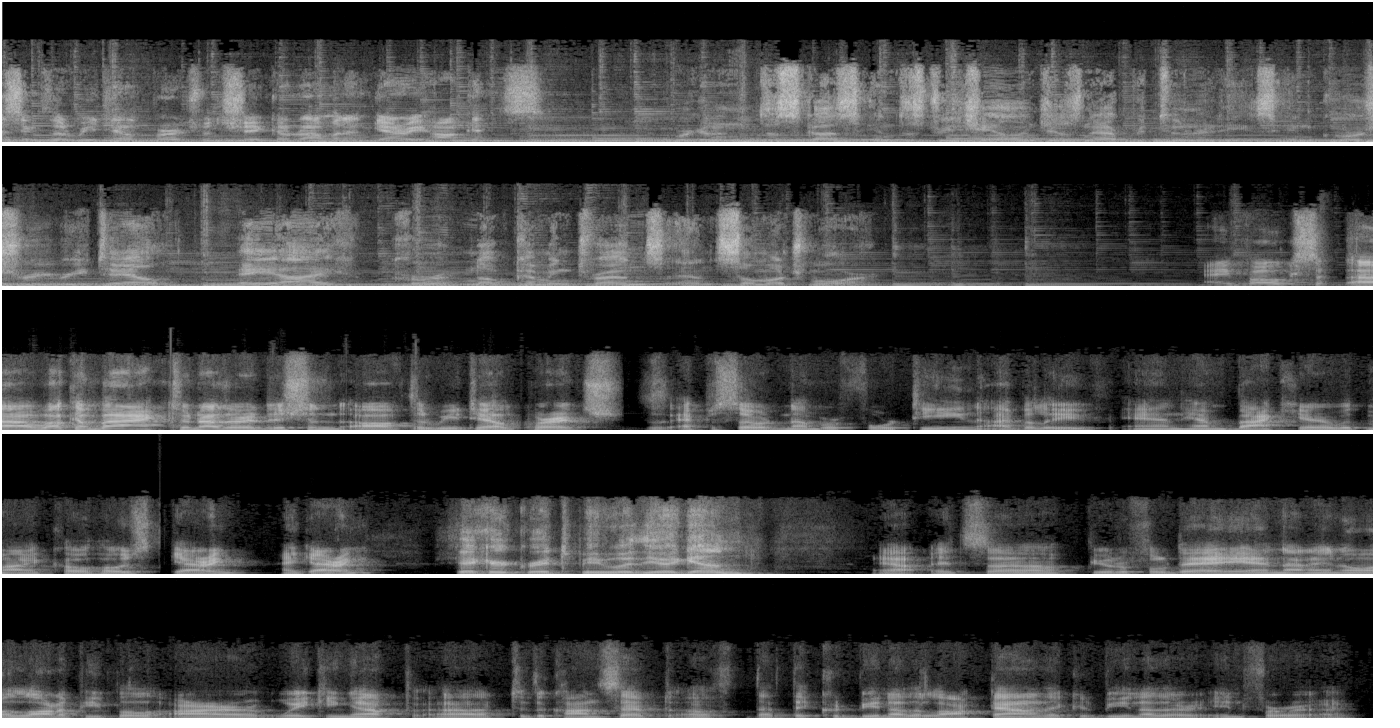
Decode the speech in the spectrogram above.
listening to the Retail Perch with Shekar Raman and Gary Hawkins. We're going to discuss industry challenges and opportunities in grocery retail, AI, current and upcoming trends, and so much more. Hey, folks, uh, welcome back to another edition of the Retail Perch. This is episode number 14, I believe. And I'm back here with my co host, Gary. Hey, Gary. Shekar, great to be with you again. Yeah, it's a beautiful day, and, I know a lot of people are waking up uh, to the concept of that there could be another lockdown, there could be another in for a,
